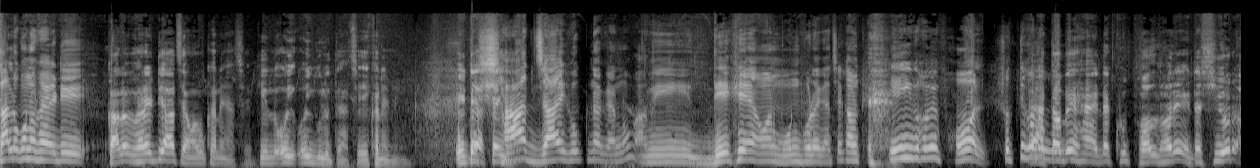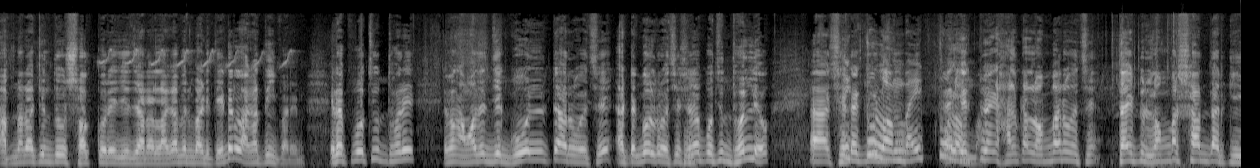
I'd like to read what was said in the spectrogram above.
কালো কোনো ভ্যারাইটি কালো ভ্যারাইটি আছে আমার ওখানে আছে কিন্তু ওই ওইগুলোতে আছে এখানে নেই। এটা স্বাদ যাই হোক না কেন আমি দেখে আমার মন ভরে গেছে কারণ এইভাবে ফল সত্যি কথা হ্যাঁ, তবে হ্যাঁ এটা খুব ফল ধরে এটা শিওর আপনারা কিন্তু শখ করে যে যারা লাগাবেন বাড়িতে এটা লাগাতেই পারেন। এটা প্রচুর ধরে এবং আমাদের যে গোলটা রয়েছে একটা গোল রয়েছে সেটা প্রচুর ধরলেও আহ, সেটা একটু লম্বা, একটু হ্যাঁ, একটু হালকা লম্বা রয়েছে তাই একটু লম্বার স্বাদ আর কি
